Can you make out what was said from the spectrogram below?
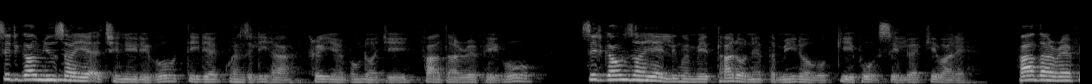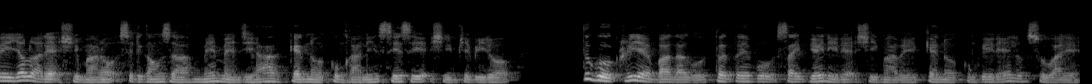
စစ်တကောင်းမျိုးစားရဲ့အခြေအနေတွေကိုတည်တဲ့ကွန်စလီဟာခရီးယန်ဘုန်းတော်ကြီးဖာသာရဖေကိုစစ်တကောင်းစားရဲ့လူငယ်မေသားတော်နဲ့သမီးတော်ကိုကေဖို့ဆေလွှဲခဲ့ပါတယ်။ဖာသာရဖေရောက်လာတဲ့အချိန်မှာတော့စစ်တကောင်းစားမဲမန်ကြီးဟာကန်တော်ကုန်ခါနီးဆေးဆေးအရှင်ဖြစ်ပြီးတော့သူ့ကိုခရိယန်ဘာသာကိုတွတ်သွင်းဖို့စိုက်ပြဲနေတဲ့အချိန်မှာပဲကန်တော်ကုန်ခဲ့တယ်လို့ဆိုပါတယ်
